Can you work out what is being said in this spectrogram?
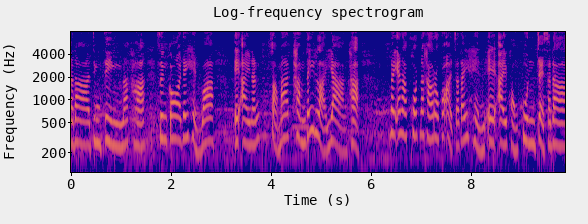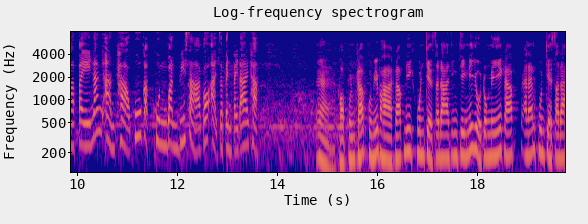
ษดาจริง ๆนะคะ ซึ่งก็ได้เห็นว่า AI นั้นสามารถทำได้หลายอย่างค่ะ ในอนาคตนะคะ เราก็อาจจะได้เห็น AI ของคุณเจษดาไปนั่งอ่านข่าวคู่กับคุณวันวิสาก็อาจจะเป็นไปได้ค่ะแหมขอบคุณครับ คุณวิภาครับ นี่คุณเจษดาจริง ๆ นี่อยู่ตรงนี้ครับ อันนั้นคุณเจษดา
